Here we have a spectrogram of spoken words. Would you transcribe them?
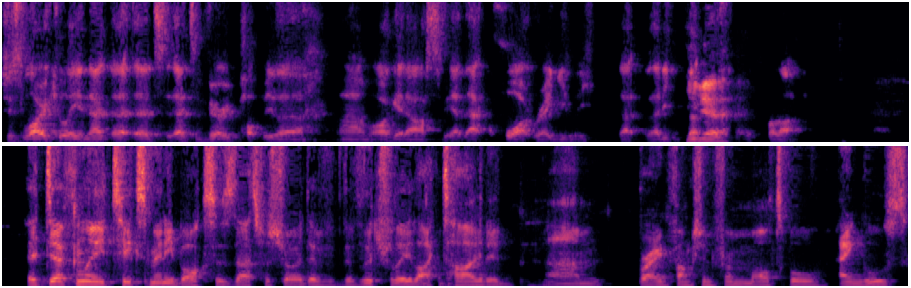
just locally, and that, that that's that's a very popular. Um, I get asked about that quite regularly. That that, that Yeah. product. It definitely ticks many boxes, that's for sure. They've, they've literally like targeted um, brain function from multiple angles.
